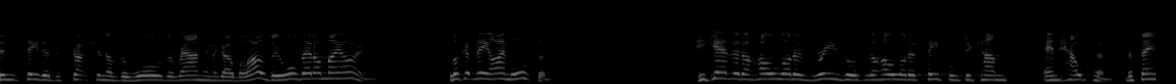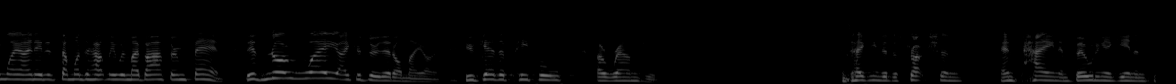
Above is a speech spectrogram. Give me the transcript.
didn't see the destruction of the walls around him and go, Well, I'll do all that on my own. Look at me, I'm awesome. He gathered a whole lot of resources, a whole lot of people to come and help him. The same way I needed someone to help me with my bathroom fan. There's no way I could do that on my own. You gather people around you. And taking the destruction and pain and building again into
